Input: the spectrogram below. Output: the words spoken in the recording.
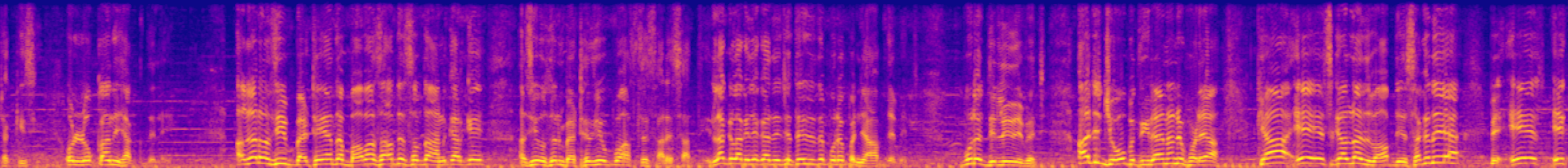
ਚੱਕੀ ਸੀ। ਉਹ ਲੋਕਾਂ ਦੀ ਹੱਕ ਦੇ ਲਈ। ਅਗਰ ਅਸੀਂ ਬੈਠੇ ਹਾਂ ਤਾਂ ਬਾਬਾ ਸਾਹਿਬ ਦੇ ਸੰਵਿਧਾਨ ਕਰਕੇ ਅਸੀਂ ਉਸ ਦਿਨ ਬੈਠੇ ਸੀ ਉਪਵਾਸ ਤੇ ਸਾਰੇ ਸਾਥੀ। ਅਲੱਗ-ਅਲੱਗ ਜਗ੍ਹਾ ਤੇ, ਜਿੱਥੇ ਜਿੱਥੇ ਪੂਰੇ ਪੰਜਾਬ ਦੇ ਵਿੱਚ, ਪੂਰੇ ਦਿੱਲੀ ਦੇ ਵਿੱਚ। ਅੱਜ ਜੋ ਵਤੀਰਾ ਇਹਨਾਂ ਨੇ ਫੜਿਆ, ਕਿਆ ਇਹ ਇਸ ਗੱਲ ਦਾ ਜਵਾਬ ਦੇ ਸਕਦੇ ਆ ਵੀ ਇਹ ਇੱਕ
